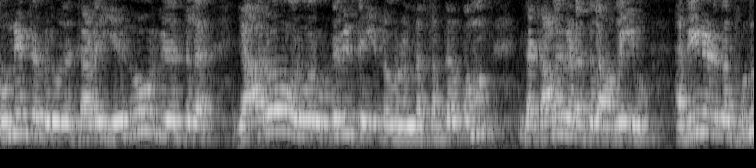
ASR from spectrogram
முன்னேற்றம் பெறுவதற்கான ஏதோ ஒரு விதத்தில் யாரோ ஒருவர் உதவி செய்கின்ற ஒரு நல்ல சந்தர்ப்பமும் இந்த காலகட்டத்தில் அமையும். அதே நேரத்தில் புது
